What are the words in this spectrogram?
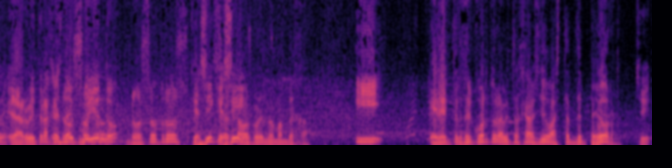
también el arbitraje está Nosotros- influyendo. Nosotros Que sí, que se sí. estamos poniendo en bandeja. Y en el tercer cuarto el arbitraje ha sido bastante peor. Sí.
